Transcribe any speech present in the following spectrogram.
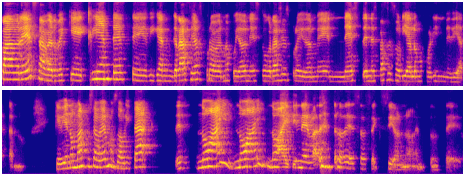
padre saber de que clientes te digan gracias por haberme apoyado en esto, gracias por ayudarme en, este, en esta asesoría a lo mejor inmediata, ¿no? Que bien o mal, pues sabemos, ahorita no hay, no hay, no hay dinero dentro de esa sección, ¿no? Entonces...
